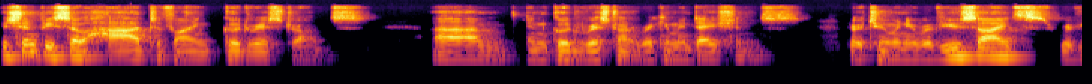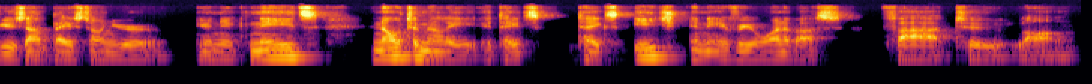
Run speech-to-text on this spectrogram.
It shouldn't be so hard to find good restaurants um, and good restaurant recommendations. There are too many review sites, reviews aren't based on your unique needs, and ultimately it takes, takes each and every one of us far too long.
